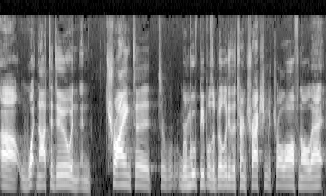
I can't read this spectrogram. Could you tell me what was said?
uh, what not to do and, and trying to, to remove people's ability to turn traction control off and all that,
